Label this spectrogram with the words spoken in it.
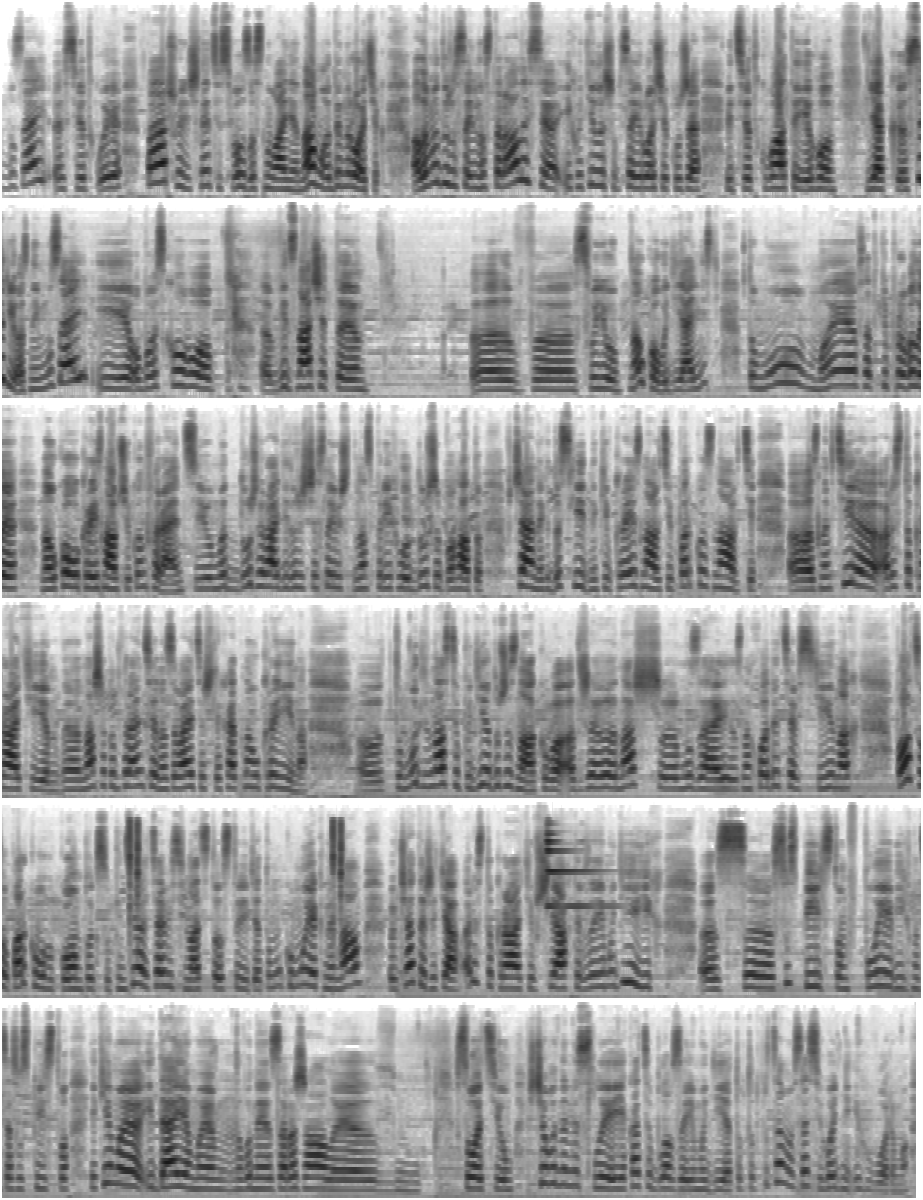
Музей е, святкує першу річницю свого заснування. Нам один рочок. Але ми дуже сильно старалися і хотіли, щоб цей рочок уже відсвяткувати його як серйозний музей і обов'язково е, відзначити в свою наукову діяльність. Тому ми все-таки провели науково-краєзнавчу конференцію. Ми дуже раді, дуже щасливі, що до нас приїхало дуже багато вчених, дослідників, краєзнавців, паркознавців, е, знавці аристократії. Е, Наша конференція називається Шляхетна Україна. Е, Тому для нас ця подія дуже знакова, адже наш е, музей знаходиться в стінах палацово-паркового комплексу кінця 18 століття. Тому кому як не нам вивчати життя аристократів, шляхти, взаємодію їх е, з суспільством, вплив їх на це суспільство, якими ідеями вони заражали соціум, що вони несли, яка це була взаємодія. Тобто про це ми все сьогодні і говоримо.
